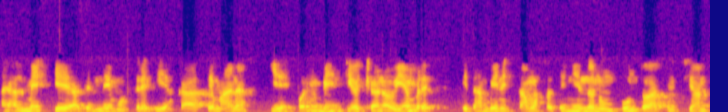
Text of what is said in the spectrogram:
al mes que atendemos tres días cada semana y después en 28 de noviembre que también estamos atendiendo en un punto de atención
